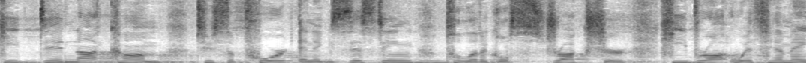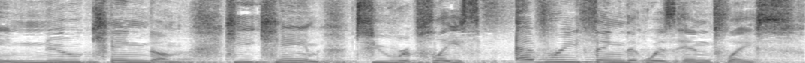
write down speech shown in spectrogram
He did not come to support an existing political structure. He brought with him a new kingdom. He came to replace everything that was in place.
